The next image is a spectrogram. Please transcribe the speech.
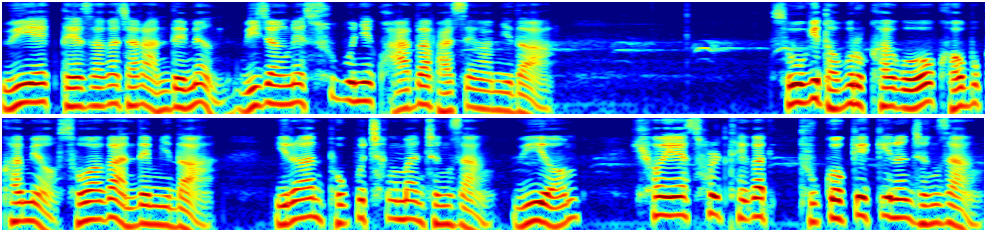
위액 대사가 잘 안 되면 위장 내 수분이 과다 발생합니다. 속이 더부룩하고 거북하며 소화가 안 됩니다. 이러한 복부 창만 증상, 위염, 혀의 솔태가 두껍게 끼는 증상,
